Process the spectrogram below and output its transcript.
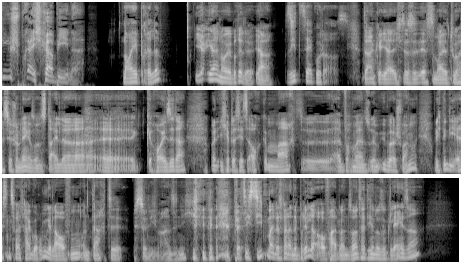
die Sprechkabine. Neue Brille? Ja, ja, neue Brille, ja. Sieht sehr gut aus. Danke, ja, ich das, ist das erste Mal, du hast ja schon länger so ein Styler-Gehäuse äh, da und ich habe das jetzt auch gemacht, äh, einfach mal so im Überschwang und ich bin die ersten zwei Tage rumgelaufen und dachte, bist du nicht wahnsinnig? Plötzlich sieht man, dass man eine Brille aufhat und sonst hat hier nur so Gläser,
